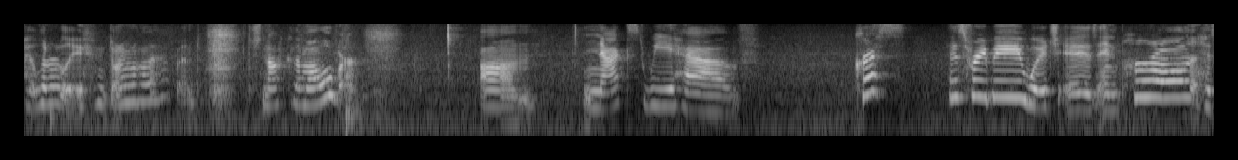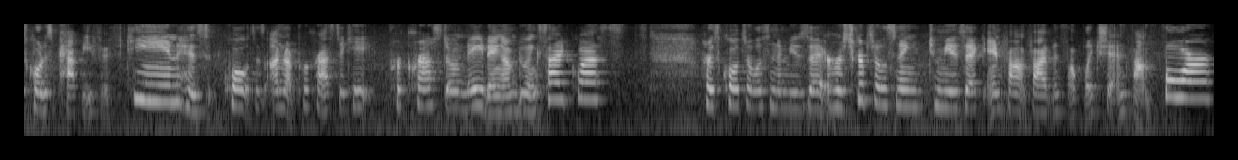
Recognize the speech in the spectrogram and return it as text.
I literally don't even know how that happened. Just knocked them all over. Um, next we have Chris, his freebie, which is in Pearl. His quote is Pappy15. His quote says, I'm not procrastinating, I'm doing side quests. Her quotes are listening to music, her scripts are listening to music in font 5 and stuff like shit in font 4.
